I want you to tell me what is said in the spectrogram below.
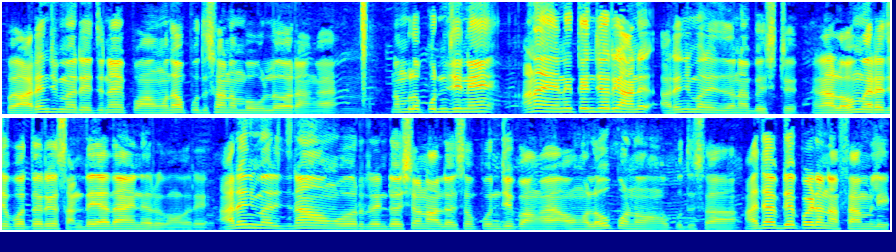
இப்போ அரேஞ்ச் மேரேஜ்னால் இப்போ அவங்க தான் புதுசாக நம்ம உள்ளே வராங்க. நம்மளை புரிஞ்சுனே. ஆனால் எனக்கு தெரிஞ்ச வரைக்கும் அரேஞ்ச் மேரேஜ் தானே பெஸ்ட்டு ஏன்னா லவ் மேரேஜ் பொறுத்த வரைக்கும் சண்டையாக தான் என்ன இருக்கும் ஒரு அரேஞ்ச் மேரேஜ்னா அவங்க ஒரு ரெண்டு வருஷம் நாலு வருஷம் புரிஞ்சுப்பாங்க. அவங்க லவ் பண்ணுவாங்க புதுசாக அது அப்படியே போய்டும் நான் ஃபேமிலி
